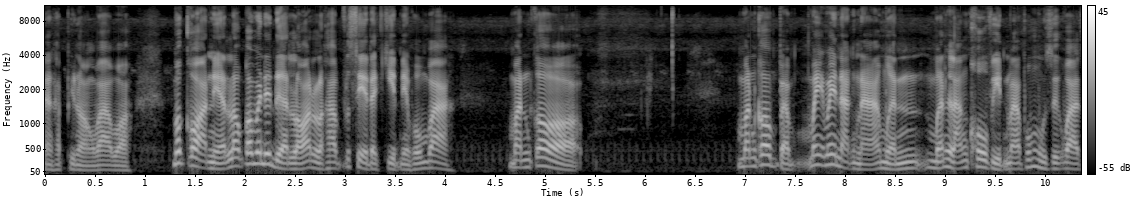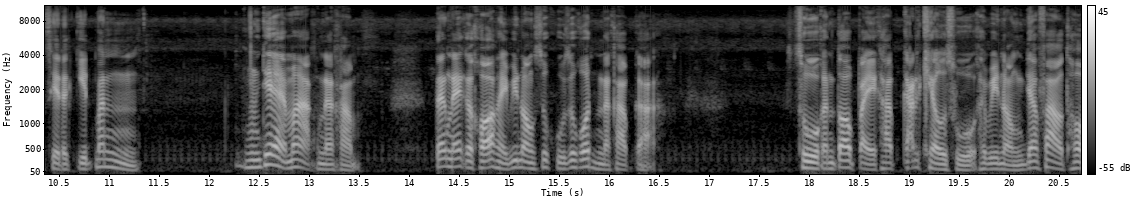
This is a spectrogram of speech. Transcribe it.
นะครับ พี่น้องว่าบ่เมื่อก่อนเนี่ยเราก็ไม่ได้เดือดร้อนหรอกครับเศรษฐกิจเนี่ยผมว่ามันก็ มันก็แบบไม่ไม่หนักหนาเหมือนเหมือนหลังโควิด มาผมรู้สึกว่าเศรษฐกิจมันมันแย่มากนะครับ แต่ไหนก็ขอให้พี่น้องสุขุสุขคนนะครับกะ สู้กันต่อไปครับกัดแขวสู่ครับพี่น้องอย่าเฝ้าท่อ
